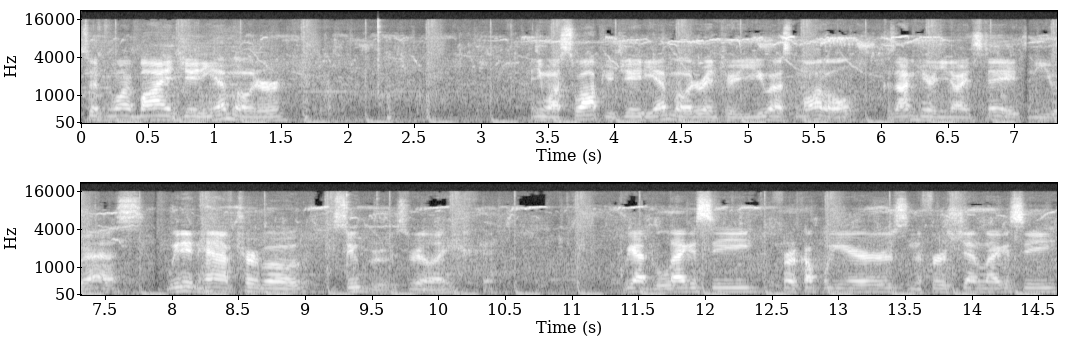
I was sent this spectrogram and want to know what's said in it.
So if you want to buy a JDM motor, and you want to swap your JDM motor into a US model, because I'm here in the United States, in the US, we didn't have turbo Subarus really. we had the Legacy for a couple years and the first gen Legacy,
